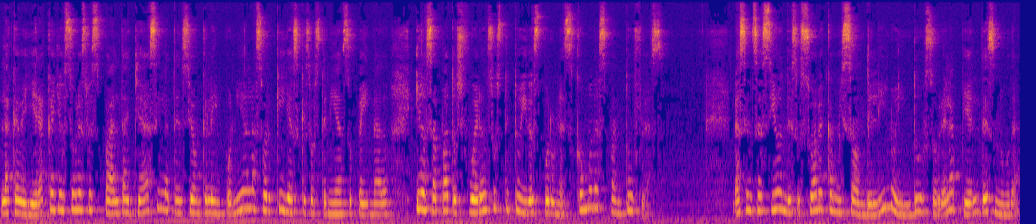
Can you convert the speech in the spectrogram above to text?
La cabellera cayó sobre su espalda ya sin la tensión que le imponían las horquillas que sostenían su peinado y los zapatos fueron sustituidos por unas cómodas pantuflas. La sensación de su suave camisón de lino hindú sobre la piel desnuda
